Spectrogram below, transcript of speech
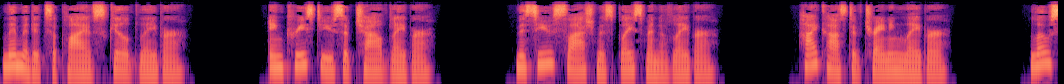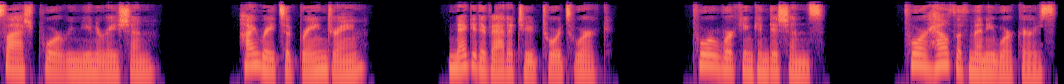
limited supply of skilled labor, increased use of child labor. Misuse slash misplacement of labor. High cost of training labor. Low slash poor remuneration. High rates of brain drain. Negative attitude towards work. Poor working conditions. Poor health of many workers.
